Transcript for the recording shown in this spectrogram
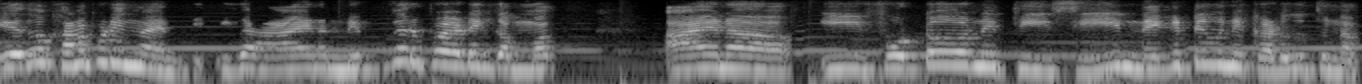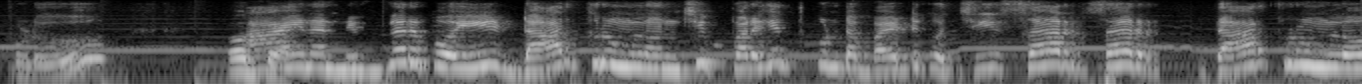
ఏదో కనపడింది ఆయనకి. ఇక ఆయన నివ్వెరపోయాడు. ఇంకా ఆయన ఈ ఫోటోని తీసి నెగటివ్ని కడుగుతున్నప్పుడు ఆయన నివ్వెరపోయి డార్క్ రూమ్ లోంచి పరిగెత్తుకుంటూ బయటకు వచ్చి సార్ సార్ డార్క్ రూమ్లో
